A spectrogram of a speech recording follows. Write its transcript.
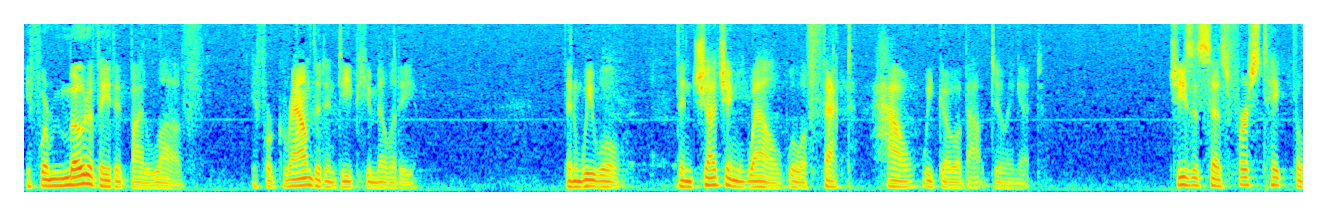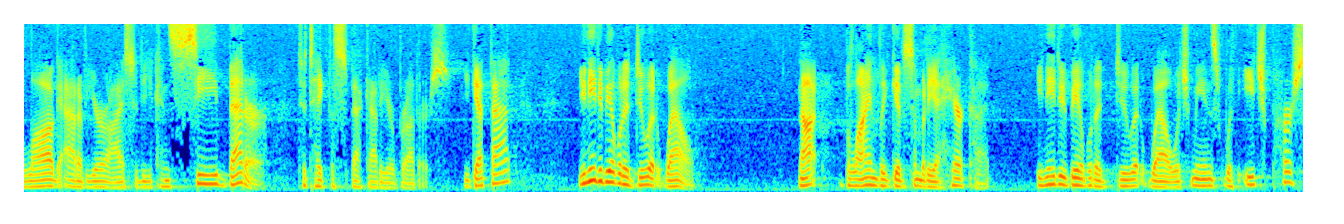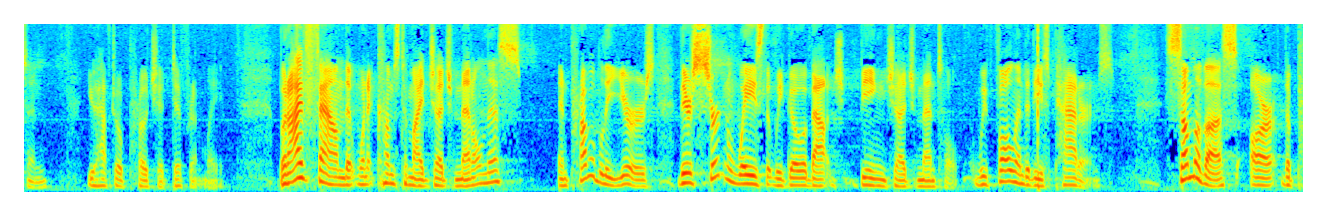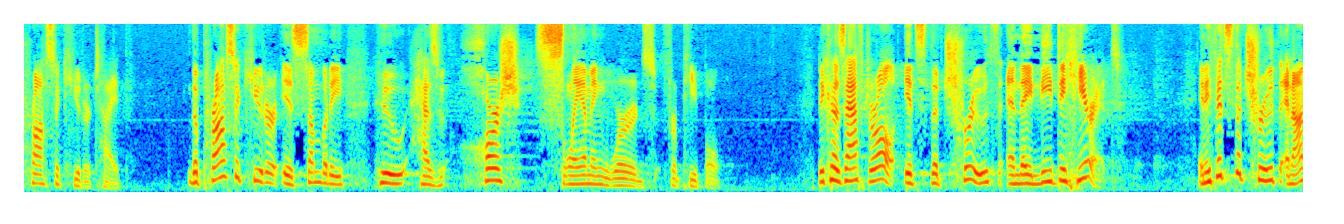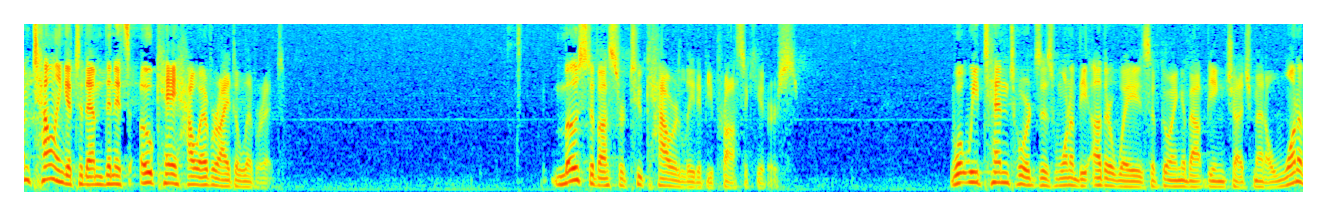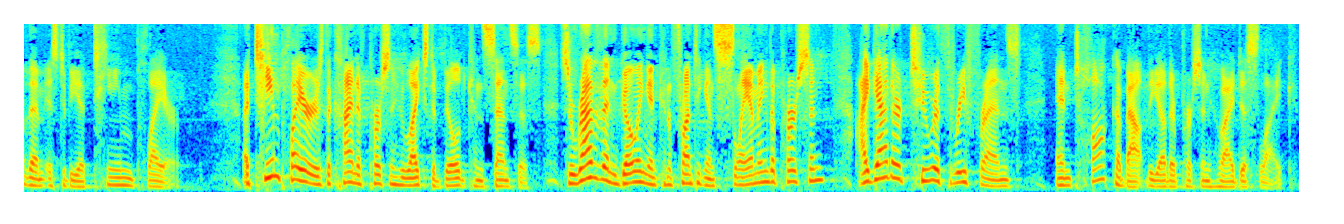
If we're motivated by love, if we're grounded in deep humility, then we will, then judging well will affect how we go about doing it. Jesus says, first take the log out of your eye so that you can see better to take the speck out of your brother's. You get that? You need to be able to do it well, not blindly give somebody a haircut. You need to be able to do it well, which means with each person, you have to approach it differently. But I've found that when it comes to my judgmentalness, and probably yours, there's certain ways that we go about being judgmental. We fall into these patterns. Some of us are the prosecutor type. The prosecutor is somebody who has harsh, slamming words for people. Because after all, it's the truth and they need to hear it. And if it's the truth and I'm telling it to them, then it's okay however I deliver it. Most of us are too cowardly to be prosecutors. What we tend towards is one of the other ways of going about being judgmental. One of them is to be a team player. A team player is the kind of person who likes to build consensus. So rather than going and confronting and slamming the person, I gather two or three friends and talk about the other person who I dislike.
